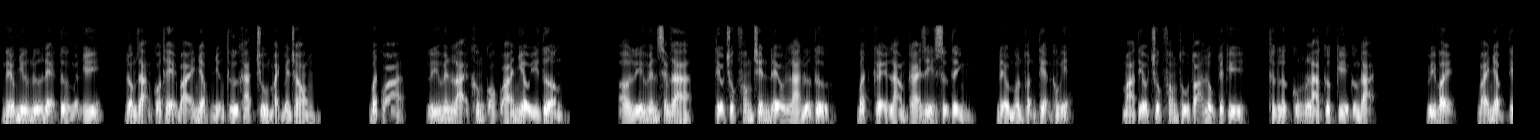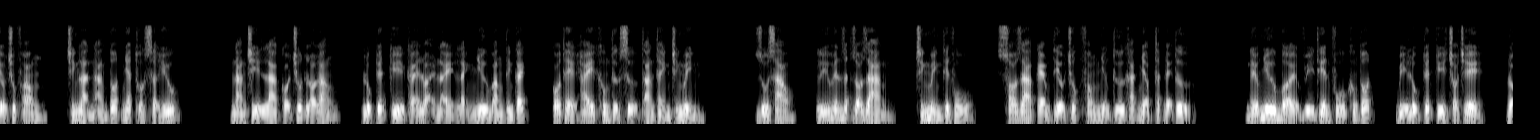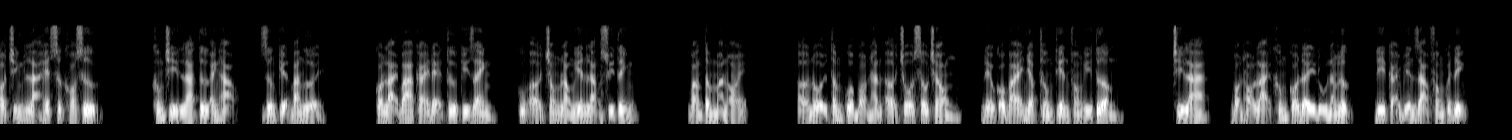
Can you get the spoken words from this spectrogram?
Nếu như nữ đệ tử nguyện ý, đồng dạng có thể bái nhập những thứ khác chủ mạch bên trong. Bất quá, lý huyên lại không có quá nhiều ý tưởng. Ở lý huyên xem ra, tiểu trúc phong trên đều là nữ tử bất kể làm cái gì sự tình, đều muốn thuận tiện không ít. Mà tiểu trúc phong thủ tọa lục tuyết kỳ, thực lực cũng là cực kỳ cường đại. Vì vậy, bái nhập tiểu trúc phong chính là nàng tốt nhất thuộc sở hữu. Nàng chỉ là có chút lo lắng, lục tuyết kỳ cái loại này lạnh như băng tính cách, có thể hay không thực sự tán thành chính mình. Dù sao, lý huyên rất rõ ràng, chính mình thiên phú, so ra kém tiểu trúc phong những thứ khác nhập thất đệ tử. Nếu như bởi vì thiên phú không tốt, bị lục tuyết kỳ cho chê, đó chính là hết sức khó xử. Không chỉ là từ anh hạo, dương kiện ba người, còn lại ba cái đệ tử ký danh, cũng ở trong lòng yên lặng suy tính. Bằng tâm mà nói ở nội tâm của bọn hắn ở chỗ sâu trong, đều có bái nhập thông tiên phong ý tưởng. Chỉ là, bọn họ lại không có đầy đủ năng lực đi cải biến dạ phong quyết định.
